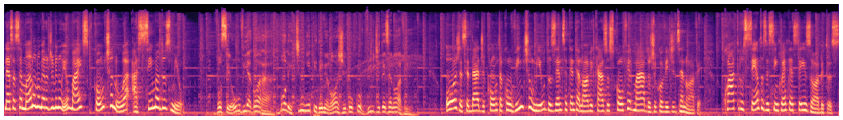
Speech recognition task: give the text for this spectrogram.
Nessa semana, o número diminuiu, mas continua acima dos mil. Você ouve agora Boletim Epidemiológico Covid-19. Hoje, a cidade conta com 21.279 casos confirmados de Covid-19, 456 óbitos.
